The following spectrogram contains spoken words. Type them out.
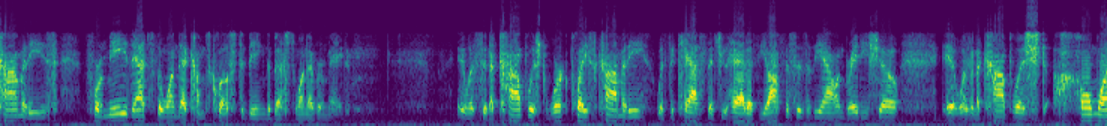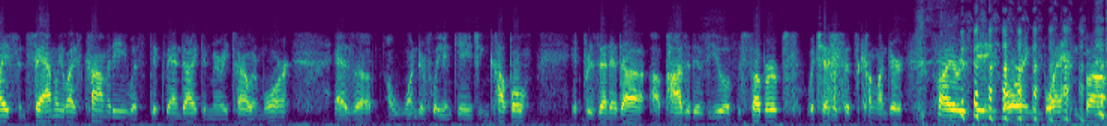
comedies, for me, that's the one that comes close to being the best one ever made. It was an accomplished workplace comedy with the cast that you had at the offices of the Alan Brady Show. It was an accomplished home life and family life comedy with Dick Van Dyke and Mary Tyler Moore as a, a wonderfully engaging couple. It presented a, a positive view of the suburbs, which has since come under fire as being boring and bland uh,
